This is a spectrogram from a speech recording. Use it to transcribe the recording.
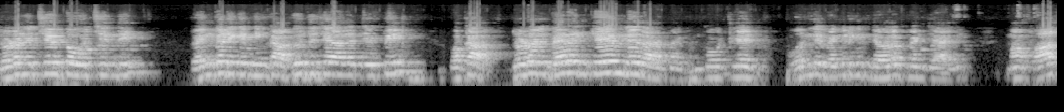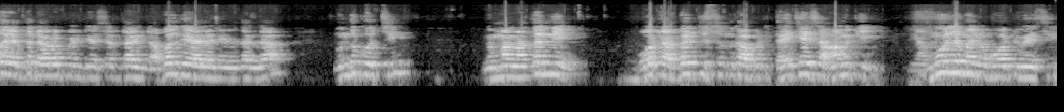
దృఢ నిశ్చయంతో వచ్చింది. వెంకటగిరిని ఇంకా అభివృద్ధి చేయాలని చెప్పి ఒక దృఢ వేరే ఇంకేం లేదు అమ్మాయికి ఇంకొకటి లేదు. ఓన్లీ వెంకటగిరిని డెవలప్మెంట్ చేయాలి. మా ఫాదర్ ఎంత డెవలప్మెంట్ చేశారు దానికి డబల్ చేయాలనే విధంగా ముందుకు వచ్చి మిమ్మల్ని అందరినీ ఓటు అభ్యర్థిస్తుంది కాబట్టి దయచేసి ఆమెకి అమూల్యమైన ఓటు వేసి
